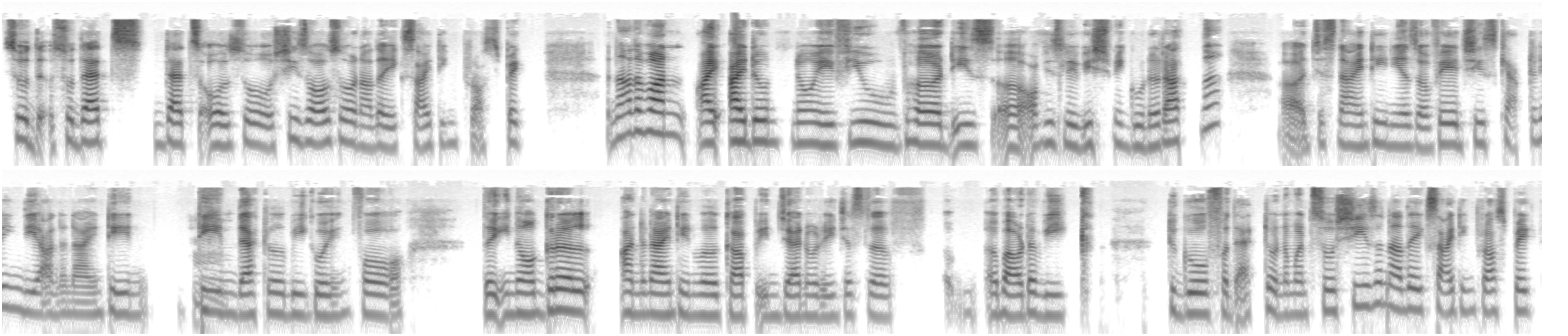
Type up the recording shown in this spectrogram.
so th- so that's that's also she's also another exciting prospect. Another one I, I don't know if you've heard is uh, obviously Vishmi Gunaratne, uh, just 19 years of age. She's captaining the under 19 team that will be going for the inaugural under 19 World Cup in January, just a about a week to go for that tournament. So she's another exciting prospect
